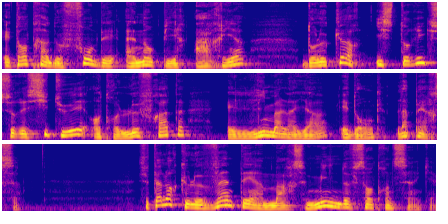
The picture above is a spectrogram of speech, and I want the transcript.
est en train de fonder un empire arien dont le cœur historique serait situé entre l'Euphrate et l'Himalaya, et donc la Perse. C'est alors que le 21 mars 1935,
